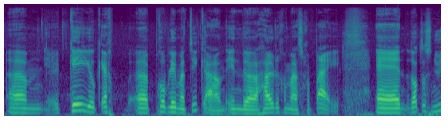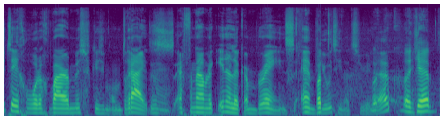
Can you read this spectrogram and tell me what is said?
ehm keer je ook echt eh, problematiek aan in de huidige maatschappij. En dat is nu tegenwoordig waar een misverkiezing om draait. Dus het is echt voornamelijk innerlijk en brains en Wat- beauty natuurlijk. Want je hebt,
